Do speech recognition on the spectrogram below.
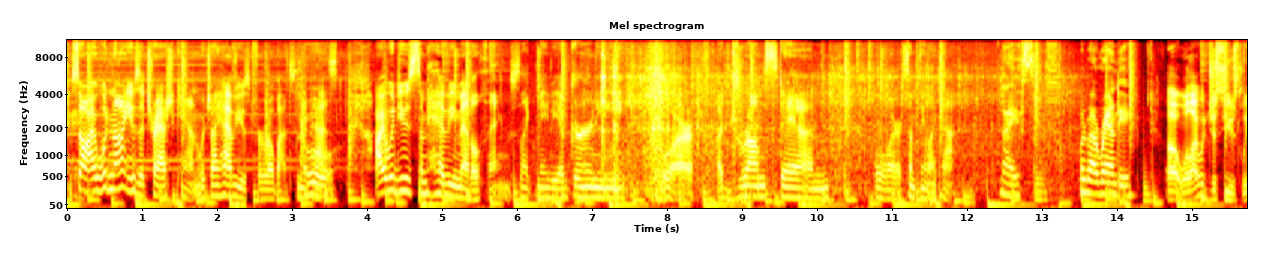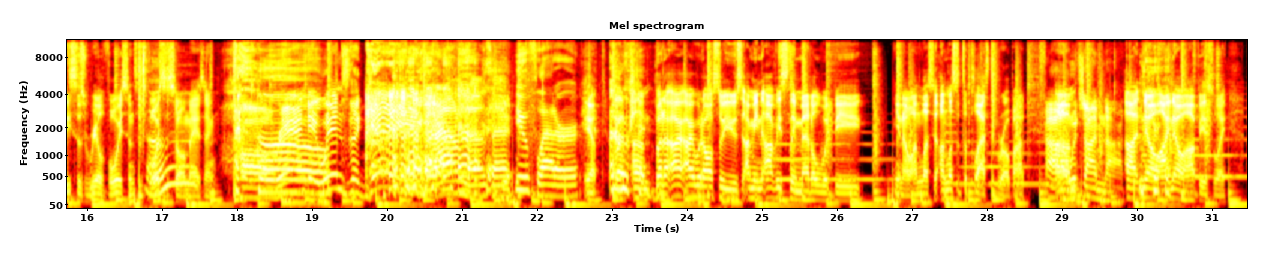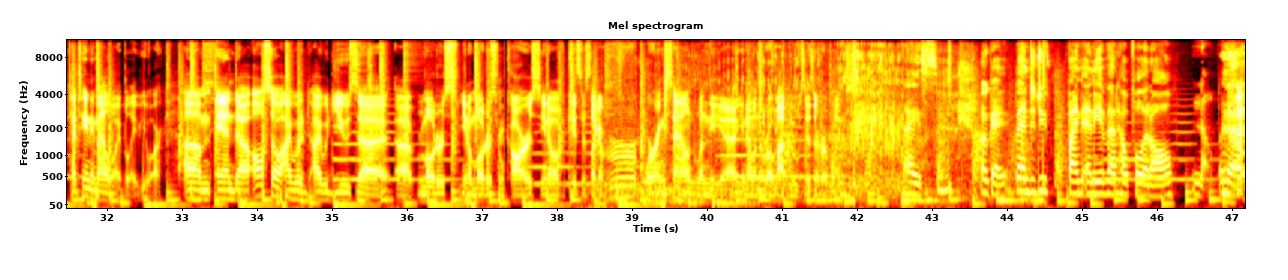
So I would not use a trash can, which I have used for robots in the past. I would use some heavy metal things, like maybe a gurney or a drum stand or something like that. Nice. What about Randy? Uh, well, I would just use Lisa's real voice since his voice is so amazing. oh, Randy wins the game. Brown knows it. You flatter. Yeah, but um, but I, I would also use. I mean, obviously, metal would be, you know, unless unless it's a plastic robot. Uh, Um, which I'm not. Uh, no, I know, obviously, titanium alloy. I believe you are. Um, and uh, also, I would I would use uh, uh, motors. You know, motors from cars. You know, in case there's like a whirring sound when the uh, you know when the robot moves his or her limbs. Nice. Okay, Ben, did you find any of that helpful at all? No. No.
